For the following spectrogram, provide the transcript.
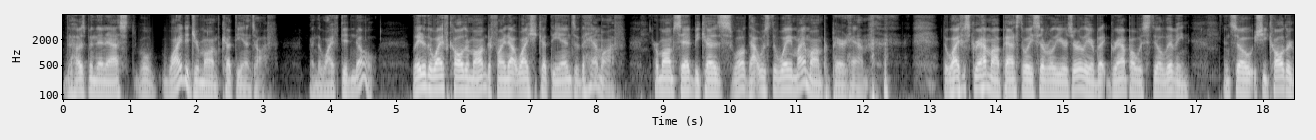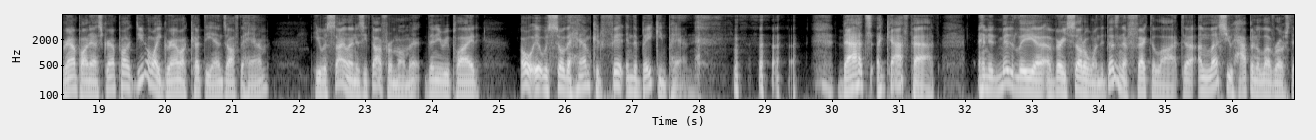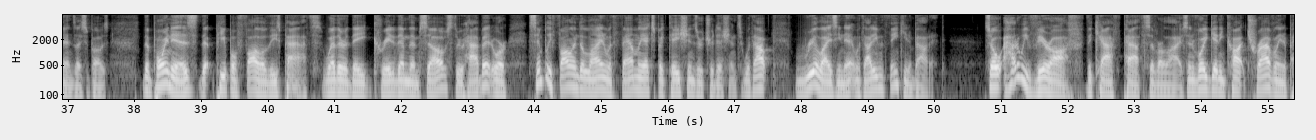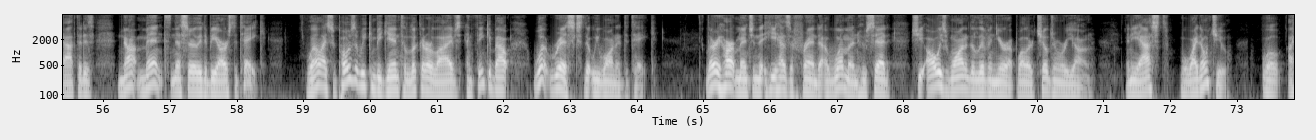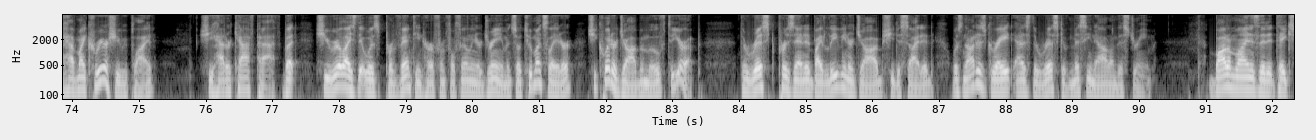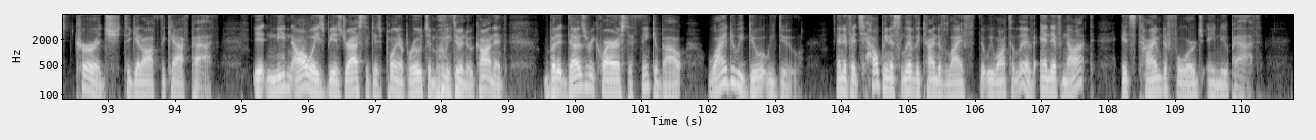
The husband then asked, Well, why did your mom cut the ends off? And the wife didn't know. Later, the wife called her mom to find out why she cut the ends of the ham off. Her mom said, Because, well, that was the way my mom prepared ham. the wife's grandma passed away several years earlier, but grandpa was still living. And so she called her grandpa and asked, Grandpa, do you know why grandma cut the ends off the ham? He was silent as he thought for a moment. Then he replied, Oh, it was so the ham could fit in the baking pan. That's a calf path and admittedly a, a, very subtle one that doesn't affect a lot, uh, unless you happen to love roast ends, I suppose. The point is that people follow these paths, whether they created them themselves through habit or simply fall into line with family expectations or traditions without realizing it, without even thinking about it. So, how do we veer off the calf paths of our lives and avoid getting caught traveling a path that is not meant necessarily to be ours to take? Well, I suppose that we can begin to look at our lives and think about what risks that we wanted to take. Larry Hart mentioned that he has a friend, a woman, who said she always wanted to live in Europe while her children were young. And he asked, Well, why don't you? Well, I have my career, she replied. She had her calf path, but she realized it was preventing her from fulfilling her dream. And so two months later, she quit her job and moved to Europe. The risk presented by leaving her job, she decided, was not as great as the risk of missing out on this dream. Bottom line is that it takes courage to get off the calf path. It needn't always be as drastic as pulling up roots and moving to a new continent, but it does require us to think about why do we do what we do? And if it's helping us live the kind of life that we want to live. And if not, it's time to forge a new path.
